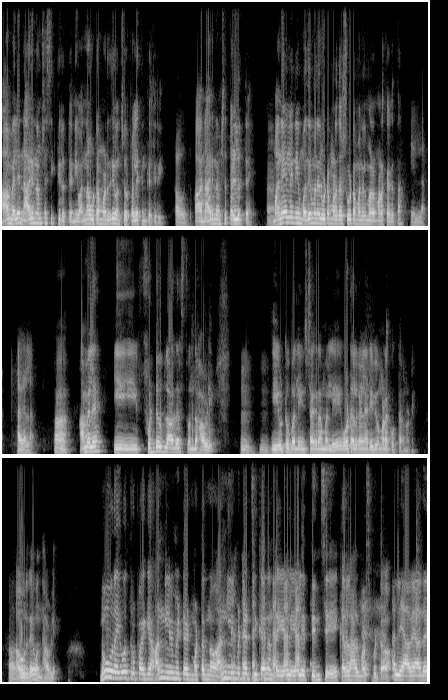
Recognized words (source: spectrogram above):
ಆಮೇಲೆ ನಾರಿನಂಶ ಸಿಕ್ತಿರುತ್ತೆ. ನೀವು ಅನ್ನ ಊಟ ಮಾಡಿದ್ರಿ ಒಂಚೂರು ಪಲ್ಯ ತಿನ್ಕತ್ತೀರಿ. ಹೌದು. ಆ ನಾರಿನಂಶ ತಳ್ಳುತ್ತೆ. ಮನೆಯಲ್ಲಿ ನೀವು ಮದುವೆ ಮನೇಲಿ ಊಟ ಮಾಡಿದಷ್ಟು ಊಟ ಮನೇಲಿ ಮಾಡ್- ಮಾಡಕ್ಕಾಗತ್ತಾ? ಇಲ್ಲ. ಆಗಲ್ಲ. ಹಾ. ಆಮೇಲೆ ಈ ಈ ಫುಡ್ ಬ್ಲಾಗರ್ಸ್ ಒಂದು ಹಾವಳಿ. ಈ ಯೂಟ್ಯೂಬ್ ಅಲ್ಲಿ ಇನ್ಸ್ಟಾಗ್ರಾಮ್ ಅಲ್ಲಿ ಹೋಟೆಲ್ಗಳನ್ನ ರಿವ್ಯೂ ಮಾಡಕ್ ಹೋಗ್ತಾರೆ ನೋಡಿ. ಅವ್ರದೇ ಒಂದು ಹಾವಳಿ. ನೂರ ಐವತ್ತು ರೂಪಾಯಿಗೆ ಅನ್ಲಿಮಿಟೆಡ್ ಮಟನ್ ಅನ್ಲಿಮಿಟೆಡ್ ಚಿಕನ್ ಅಂತ ಹೇಳಿ ಹೇಳಿ ತಿನ್ಸಿ ಕರಲ್ ಹಾಳು ಮಾಡಿಸ್ಬಿಟ್ಟು. ಅಲ್ಲಿ ಯಾವ್ಯಾವ್ದೋ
